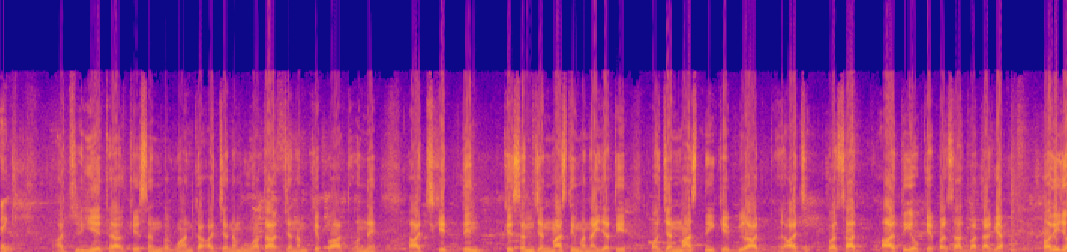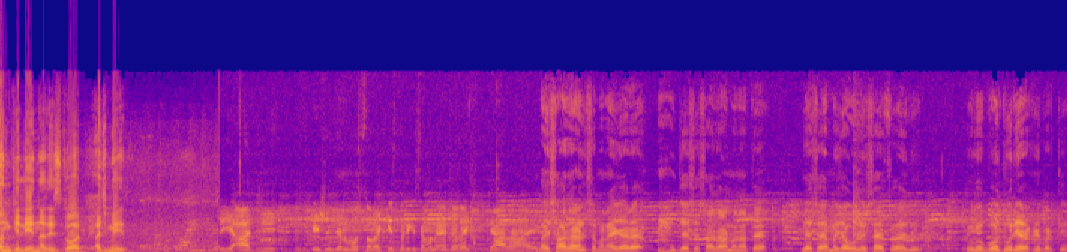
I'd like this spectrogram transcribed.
थैंक यू आज ये था कृष्ण भगवान का आज जन्म हुआ था। जन्म के बाद उन्हें आज के दिन कृष्ण जन्माष्टमी मनाई जाती है और जन्माष्टमी के बाद आज प्रसाद आरती होकर प्रसाद बांटा गया हॉरिजोन के लिए नरेश गौर अजमेर ये आज कृष्ण जन्मोत्सव है किस तरीके से मनाया जा रहा है क्या रहा है? भाई साधारण से मनाया जा रहा है जैसे साधारण मनाते हैं जैसे हमेशा उड़ीसा से है नहीं क्योंकि बहुत दूरियाँ रखनी पड़ती है।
